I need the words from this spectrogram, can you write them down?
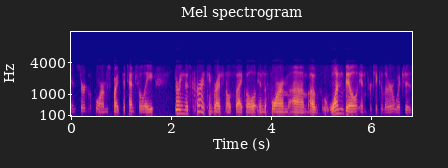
in certain forms, quite potentially, during this current congressional cycle, in the form um, of one bill in particular, which is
